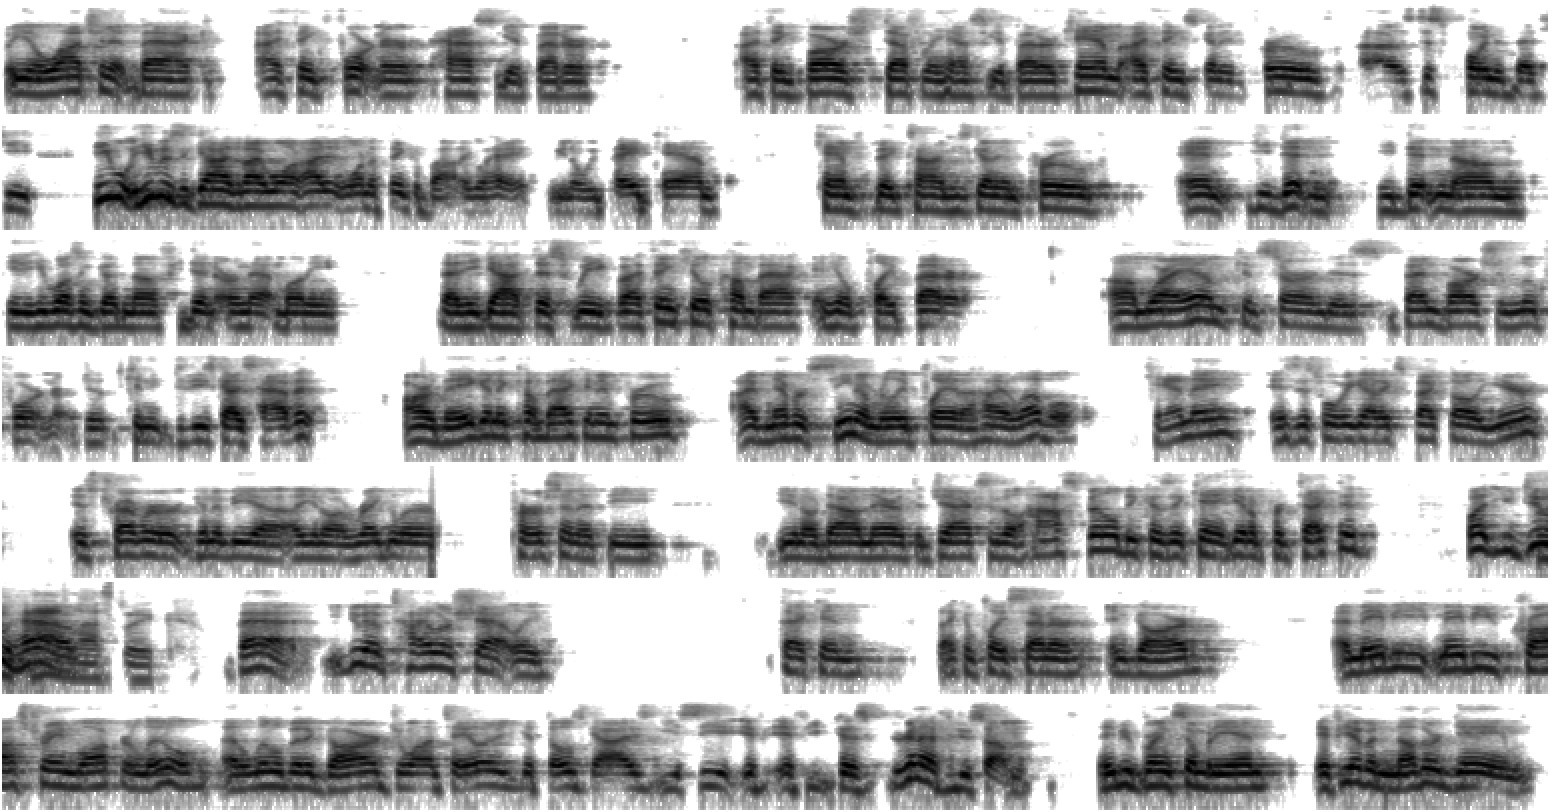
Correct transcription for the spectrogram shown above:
But you know, watching it back, I think Fortner has to get better I think Bartch definitely has to get better. Cam, I think, is going to improve. I was disappointed that he he he was a guy that I want. I didn't want to think about. I go, hey, you know, we paid Cam. Cam's big time. He's going to improve, and he didn't. He didn't. Um, he he wasn't good enough. He didn't earn that money that he got this week. But I think he'll come back and he'll play better. Um, where I am concerned is Ben Bartch and Luke Fortner. Do, can do these guys have it? Are they going to come back and improve? I've never seen them really play at a high level. Can they? Is this what we got to expect all year? Is Trevor going to be a, a you know a regular person at the you know down there at the Jacksonville hospital because they can't get him protected? But you do have last week bad. You do have Tyler Shatley that can that can play center and guard and maybe maybe you cross train Walker Little at a little bit of guard, Jawaan Taylor. You get those guys. You see if if you because you're gonna have to do something. Maybe bring somebody in. If you have another game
